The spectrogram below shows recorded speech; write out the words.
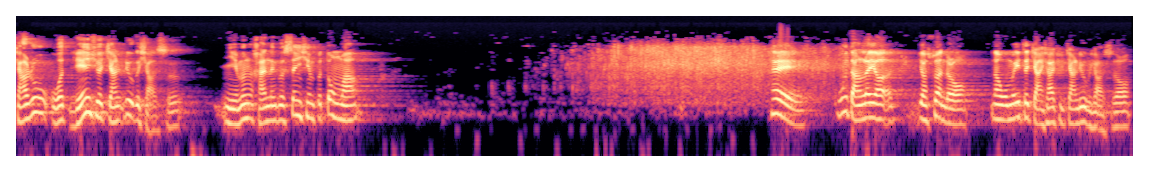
假如我连续讲六个小时，你们还能够身心不动吗？嘿，鼓掌了要要算的喽。那我们一直讲下去，讲六个小时哦。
